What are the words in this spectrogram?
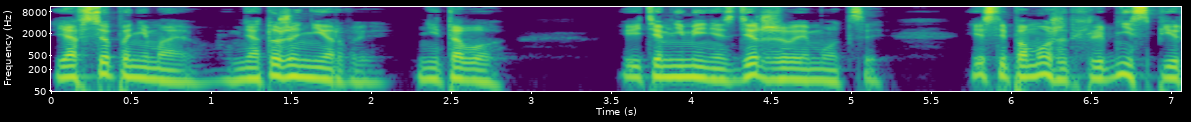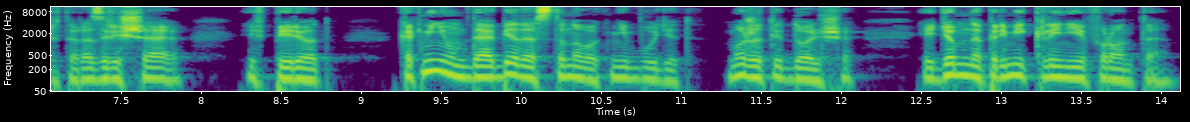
Я все понимаю, у меня тоже нервы, не того. И тем не менее, сдерживай эмоции. Если поможет, хлебни спирта, разрешаю. И вперед. Как минимум до обеда остановок не будет, может и дольше. Идем напрямик к линии фронта.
